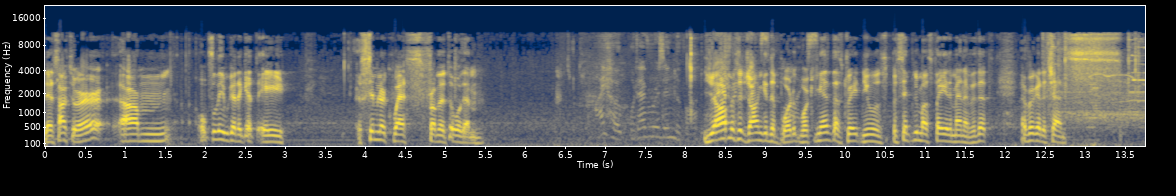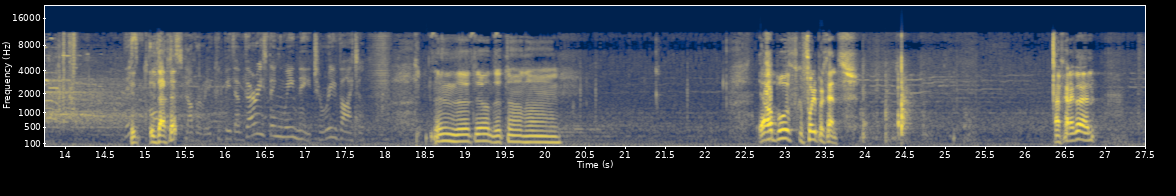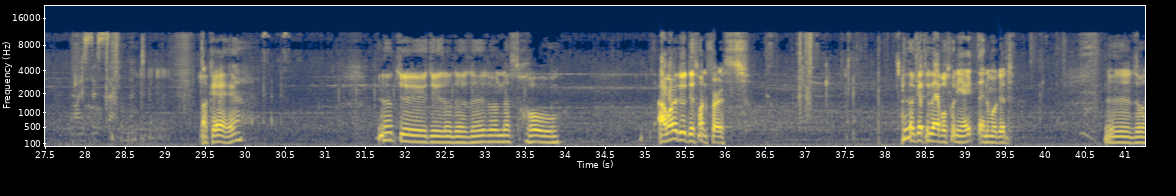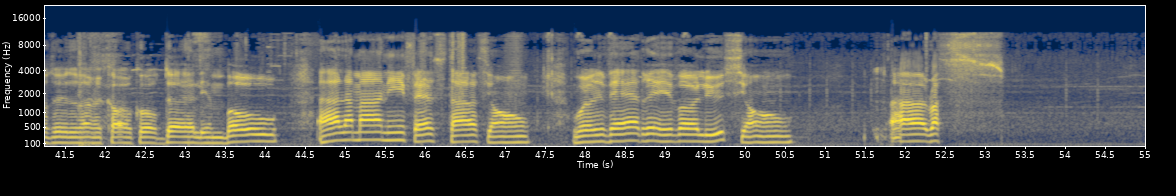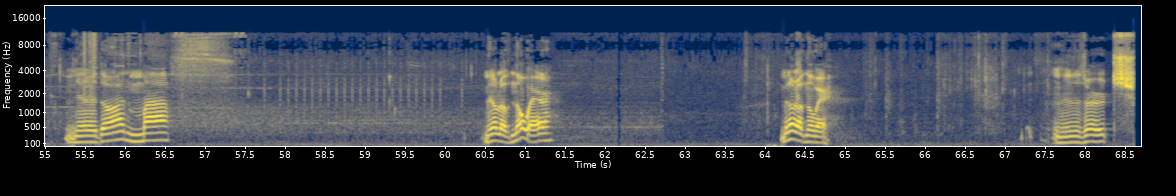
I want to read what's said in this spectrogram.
Let's talk to her. Um, hopefully we're gonna get a, a similar quest from the two of them. I hope whatever is in the vault. Yeah, Mr. John, get the board working yet. That's great news. But simply must pay the man a visit. Never get a chance. This Is- is that it? discovery could be the very thing we need to revitalize. I'll boost 40%. That's kinda good. Okay. Let's hold. I want to do this one first. We'll get to level 28 and we're good. Cours de limbo à la manifestation vers révolution. Ah, Russ. Ne donne Mars. Middle of nowhere. Middle of nowhere. Search.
